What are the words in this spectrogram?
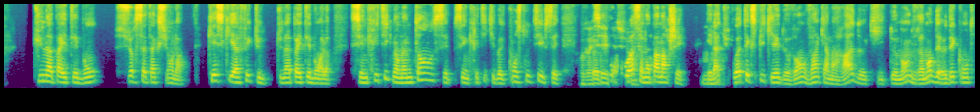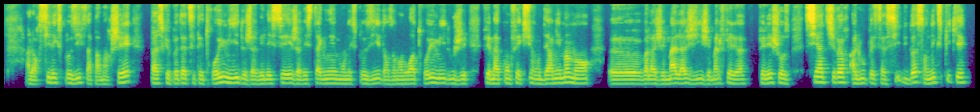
Tu n'as pas été bon sur cette action-là. Qu'est-ce qui a fait que tu, n'as pas été bon? Alors, c'est une critique, mais en même temps, c'est une critique qui doit être constructive. C'est euh, pourquoi ça n'a pas marché? Et là, mmh tu dois t'expliquer devant 20 camarades qui demandent vraiment des, comptes. Alors, si l'explosif n'a pas marché, parce que peut-être c'était trop humide, j'avais laissé, j'avais stagné mon explosif dans un endroit trop humide où j'ai fait ma confection au dernier moment, euh, voilà, j'ai mal agi, j'ai mal fait, fait les choses. Si un tireur a loupé sa cible, il doit s'en expliquer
